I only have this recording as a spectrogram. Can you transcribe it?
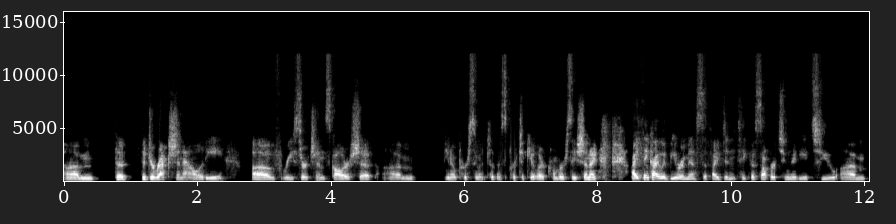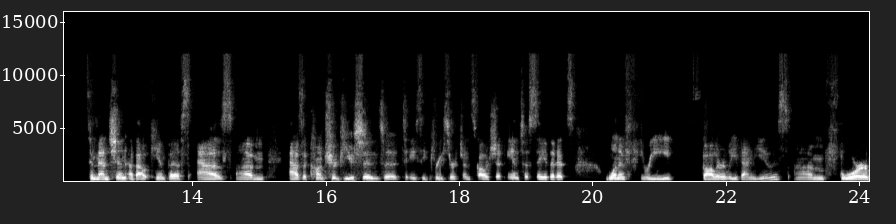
um, the the directionality of research and scholarship. Um, you know, pursuant to this particular conversation, I, I think I would be remiss if I didn't take this opportunity to um, to mention about campus as um, as a contribution to, to ACP research and scholarship, and to say that it's one of three scholarly venues um, for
